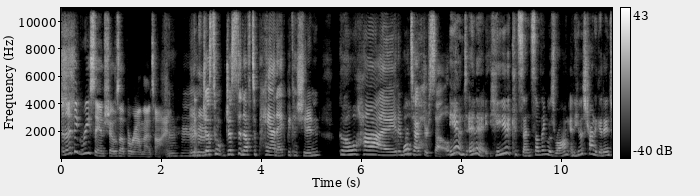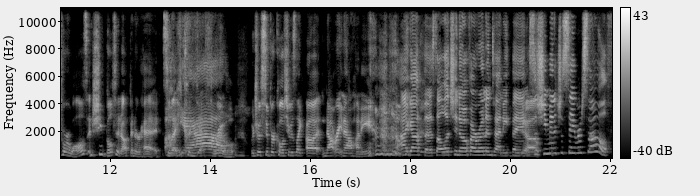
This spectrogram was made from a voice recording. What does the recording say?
And then I think Rhysand shows up around that time. Mhm. Mhm. just to, just enough to panic because she didn't go hide and Well, protect herself. And in it, he could sense something was wrong, and he was trying to get into her walls, and she built it up in her head so Oh, that he couldn't get through, which was super cool. She was like, "Uh, not right now, honey." I got this. I'll let you know if I run into anything. Yeah. So she managed to save herself.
